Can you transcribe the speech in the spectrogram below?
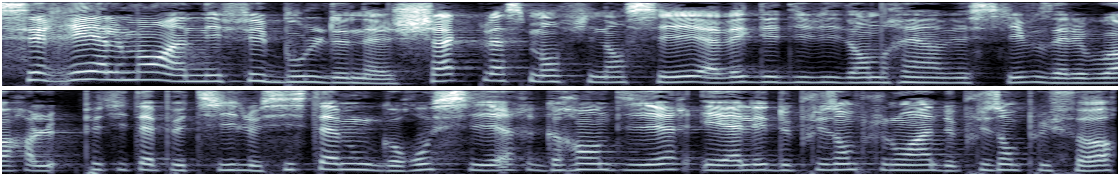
c'est réellement un effet boule de neige. Chaque placement financier avec des dividendes réinvestis, vous allez voir petit à petit le système grossir, grandir et aller de plus en plus loin, de plus en plus fort.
